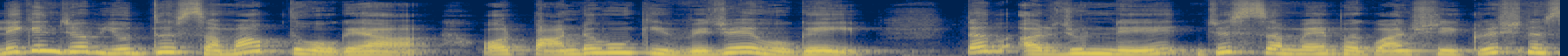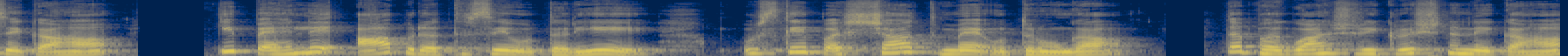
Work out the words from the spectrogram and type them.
लेकिन जब युद्ध समाप्त हो गया और पांडवों की विजय हो गई, तब अर्जुन ने जिस समय भगवान श्री कृष्ण से कहा कि पहले आप रथ से उतरिए, उसके पश्चात मैं उतरूँगा। तब भगवान श्री कृष्ण ने कहा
